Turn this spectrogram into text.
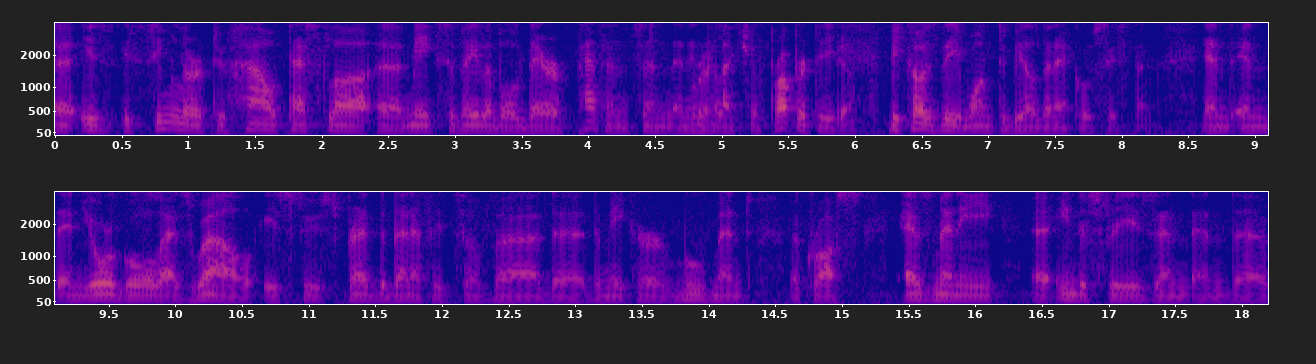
uh, is, is similar to how Tesla uh, makes available their patents and, and intellectual property Yeah. because they want to build an ecosystem. And, and, and your goal as well is to spread the benefits of uh, the, the maker movement across as many uh, industries and, and uh,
